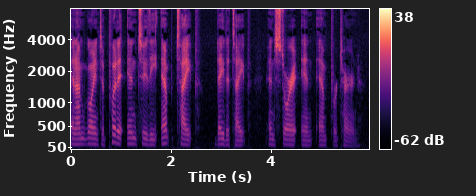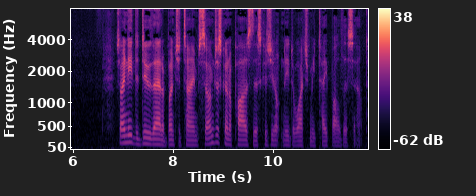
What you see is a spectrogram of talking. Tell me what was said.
and I'm going to put it into the emp type data type and store it in emp return. So I need to do that a bunch of times, so I'm just going to pause this because you don't need to watch me type all this out.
